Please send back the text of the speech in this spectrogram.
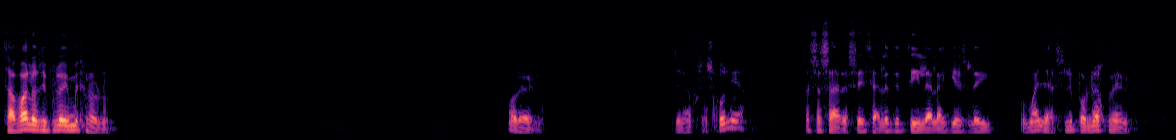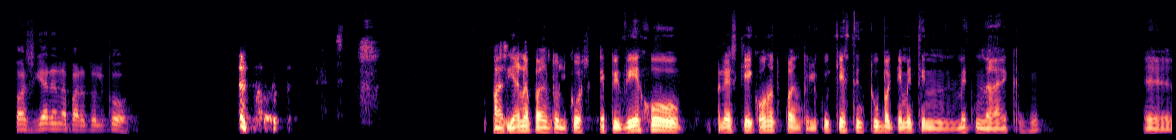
Θα βάλω διπλό ημίχρονο. Ωραίο είναι. Δεν άκουσα σχόλια. Θα σας άρεσε. Ή θα λέτε τι λαλακίες λέει ο Μαλιάς. Λοιπόν, έχουμε Πας Γιάννενα Πανατολικό. Πας Γιάννα Πανατολικός. Επειδή έχω πρέσβει και εικόνα του Πανατολικού και στην Τούμπα και με την, με την ΑΕΚ, Μμμ. ε,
